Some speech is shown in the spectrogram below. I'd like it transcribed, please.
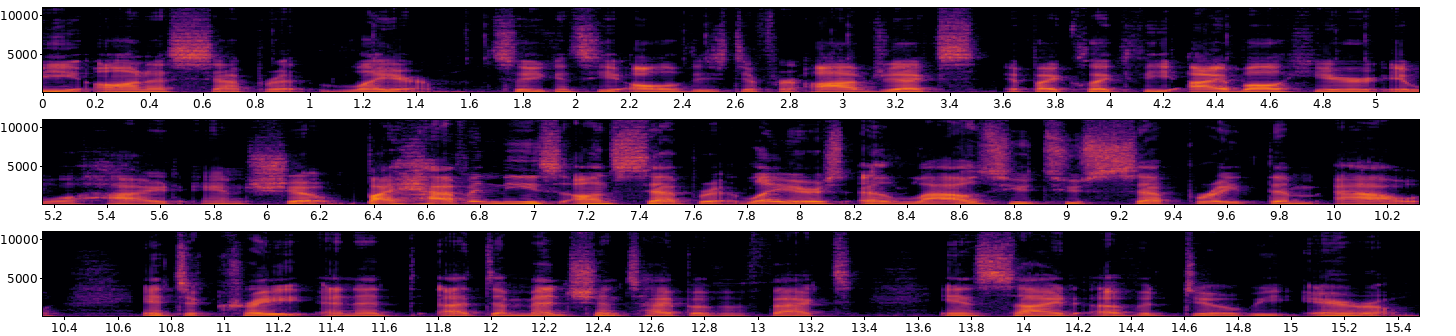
be on a separate layer. So you can see all of these different objects. If I click the eyeball here, it will hide and show. By having these on separate layers allows you to separate them out and to create an, a, a dimension type of effect inside of Adobe Aero.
